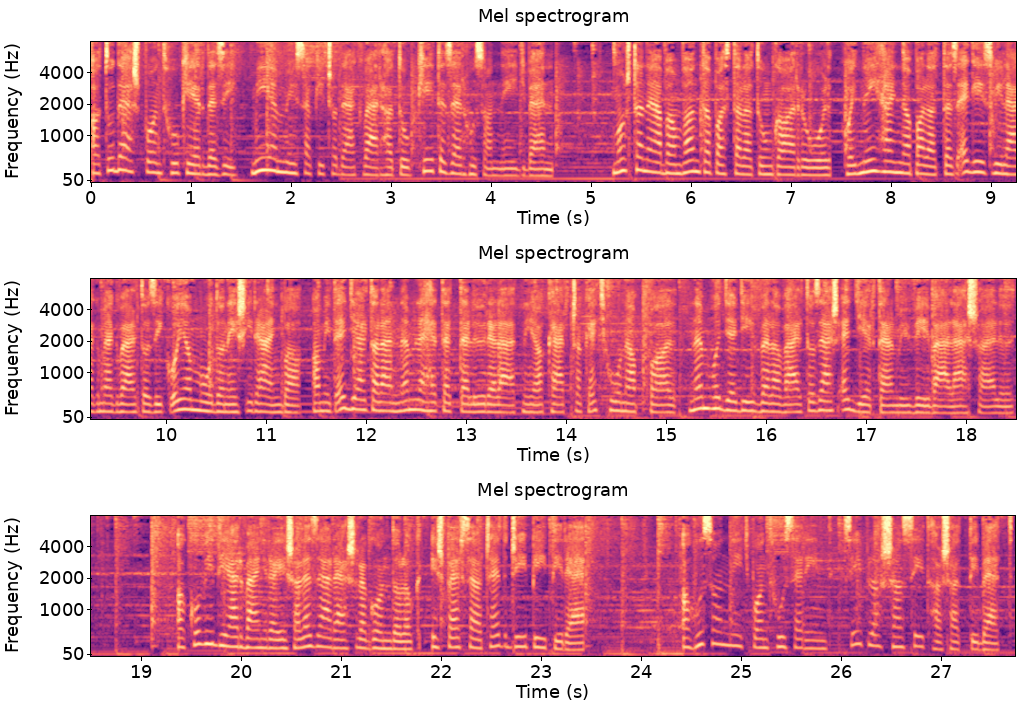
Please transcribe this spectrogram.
A tudás.hu kérdezi, milyen műszaki csodák várhatók 2024-ben. Mostanában van tapasztalatunk arról, hogy néhány nap alatt az egész világ megváltozik olyan módon és irányba, amit egyáltalán nem lehetett előre látni akár csak egy hónappal, nemhogy egy évvel a változás egyértelművé válása előtt. A Covid járványra és a lezárásra gondolok, és persze a chat GPT-re. A 24.20 szerint szép lassan széthasadt Tibet.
